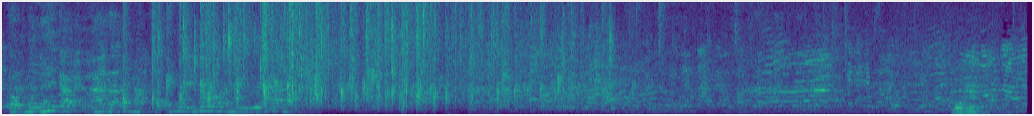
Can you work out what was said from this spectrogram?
ตบมือให้กับอาสาสมัครของมูลนิธิวันนี้ด้วยค่ะลงเลย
